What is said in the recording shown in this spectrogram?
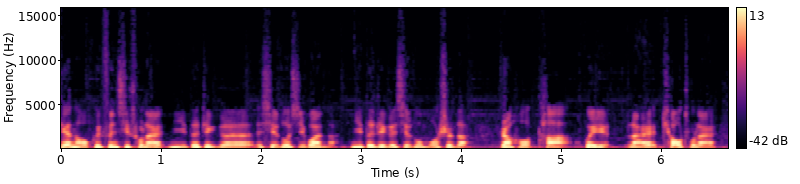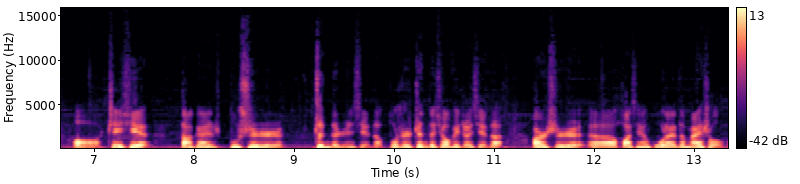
电脑会分析出来你的这个写作习惯的，你的这个写作模式的，然后他会来挑出来哦这些。大概不是真的人写的，不是真的消费者写的，而是呃花钱雇来的买手、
